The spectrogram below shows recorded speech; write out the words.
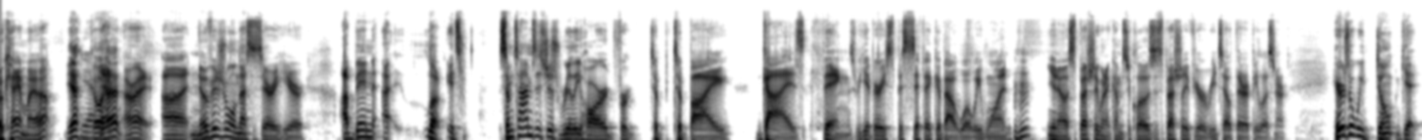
Okay, am I up? yeah, Yeah. Go Yeah, ahead. All right. Uh, no visual necessary here. I've been I, look. It's sometimes it's just really hard for to to buy guys things. We get very specific about what we want. Mhm. You know, especially when it comes to clothes. Especially if you're a retail therapy listener. Here's what we don't get.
